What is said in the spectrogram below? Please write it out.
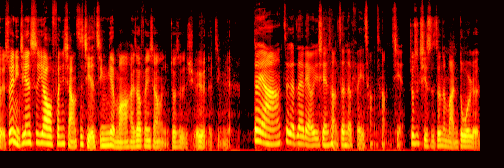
嗯。对，所以你今天是要分享自己的经验吗？还是要分享就是学员的经验？对啊，这个在疗愈现场真的非常常见。就是其实真的蛮多人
